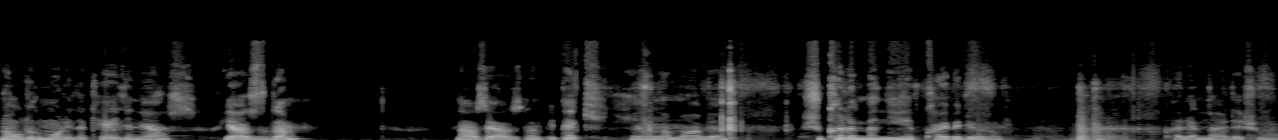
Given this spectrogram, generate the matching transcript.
ne olur Mor ile Keylin yaz. Yazdım. Naz yazdım. İpek yanına mavi. Şu kalem ben niye hep kaybediyorum? Kalem nerede şu an?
